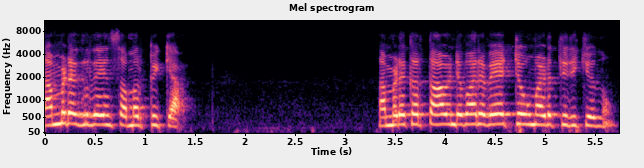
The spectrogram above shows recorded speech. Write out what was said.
നമ്മുടെ ഹൃദയം സമർപ്പിക്കാം. നമ്മുടെ കർത്താവിന്റെ വരവ് ഏറ്റവും അടുത്തിരിക്കുന്നു.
